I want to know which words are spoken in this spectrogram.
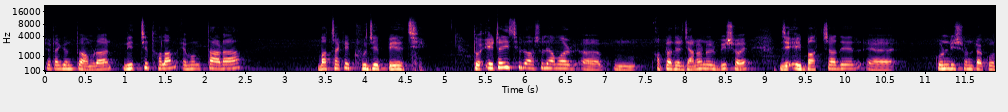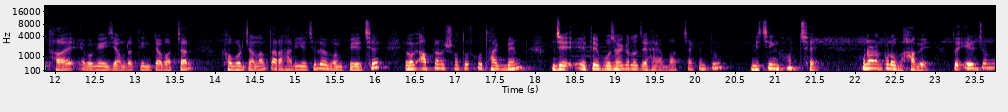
সেটা কিন্তু আমরা নিশ্চিত হলাম এবং তারা বাচ্চাকে খুঁজে পেয়েছে। তো এটাই ছিল আসলে আমার আপনাদের জানানোর বিষয় যে এই বাচ্চাদের কন্ডিশনটা কোথায় এবং এই যে আমরা তিনটা বাচ্চার খবর জানলাম তারা হারিয়েছিল এবং পেয়েছে এবং আপনারা সতর্ক থাকবেন যে এতে বোঝা গেল যে হ্যাঁ বাচ্চা কিন্তু মিসিং হচ্ছে কোনো না কোনোভাবে। তো এর জন্য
